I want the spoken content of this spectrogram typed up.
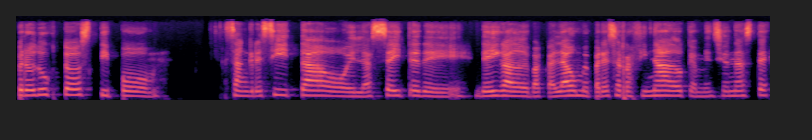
productos tipo sangrecita o el aceite de, de, hígado de bacalao, me parece refinado que mencionaste,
